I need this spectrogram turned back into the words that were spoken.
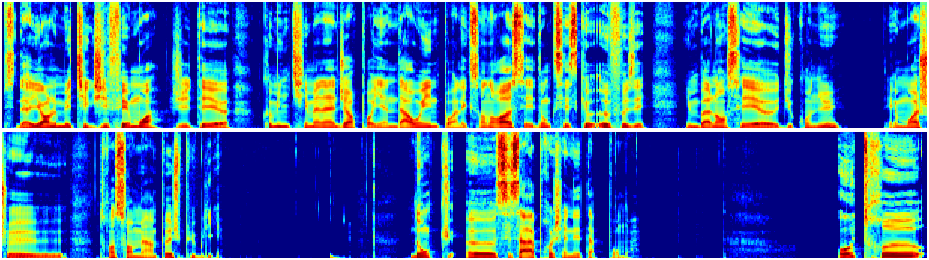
C'est d'ailleurs le métier que j'ai fait moi. J'ai été euh, community manager pour Yann Darwin, pour Alexandre Ross, et donc c'est ce que eux faisaient. Ils me balançaient euh, du contenu et moi je transformais un peu, je publiais. Donc euh, c'est ça la prochaine étape pour moi. Autre,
